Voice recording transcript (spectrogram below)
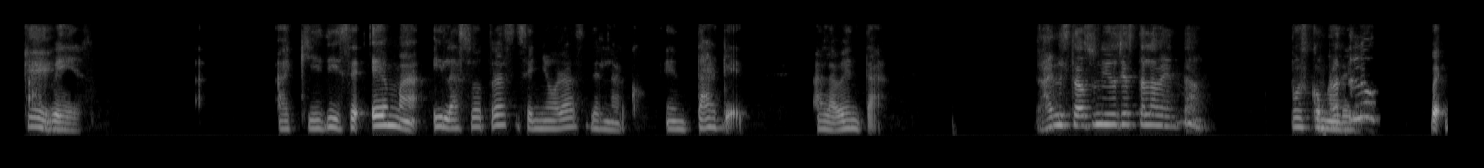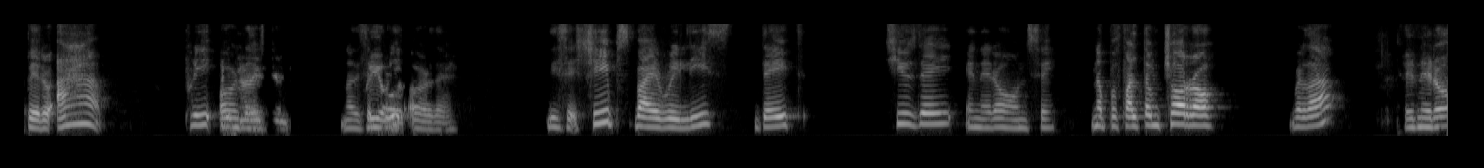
¿Qué? A ver. Aquí dice Emma y las otras señoras del narco en Target a la venta. Ah, en Estados Unidos ya está a la venta. Pues cómpratelo. Pero, ah, pre-order. No dice pre-order. Dice, ships by release date Tuesday, enero 11. No, pues falta un chorro, ¿verdad? Enero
